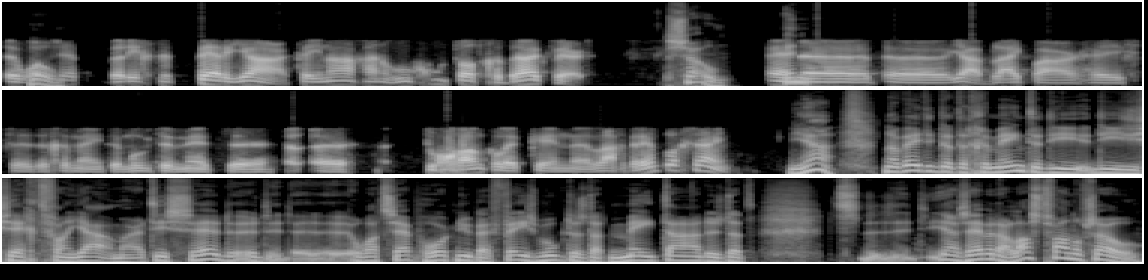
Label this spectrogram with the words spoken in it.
WhatsApp-berichten per jaar. Kun je nagaan hoe goed dat gebruikt werd? Zo. En, en... Ja, blijkbaar heeft de gemeente moeite met toegankelijk en laagdrempelig zijn. Ja, nou weet ik dat de gemeente die, die zegt van ja, maar het is hè, de, de, de, WhatsApp hoort nu bij Facebook, dus dat meta, dus dat ja, ze hebben daar last van of zo.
